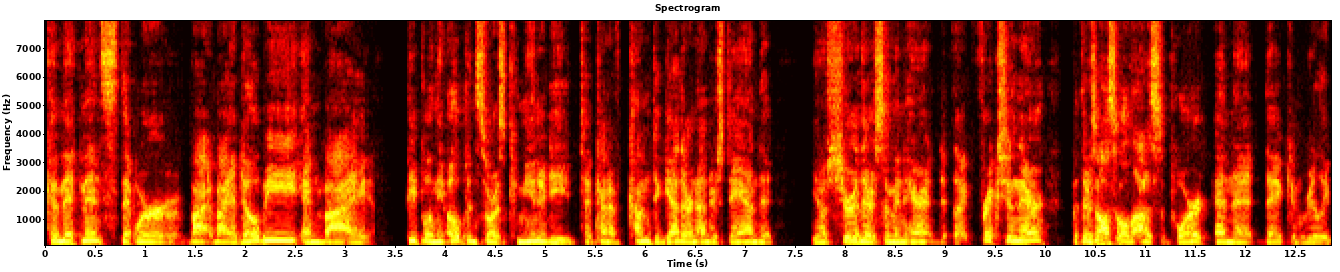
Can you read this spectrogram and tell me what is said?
commitments that were by, by Adobe and by people in the open source community to kind of come together and understand that you know, sure, there's some inherent like friction there, but there's also a lot of support and that they can really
